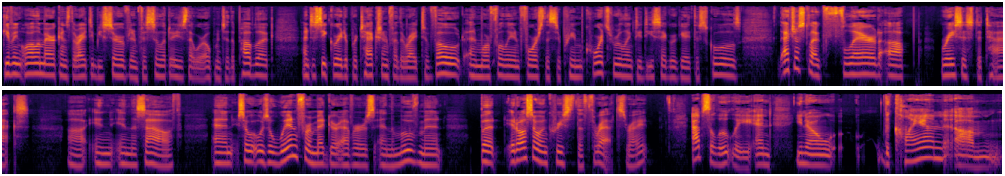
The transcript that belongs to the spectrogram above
giving all Americans the right to be served in facilities that were open to the public and to seek greater protection for the right to vote and more fully enforce the Supreme Court's ruling to desegregate the schools. That just like flared up racist attacks uh, in in the South, and so it was a win for Medgar Evers and the movement, but it also increased the threats, right? Absolutely, and you know, the Klan. Um,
